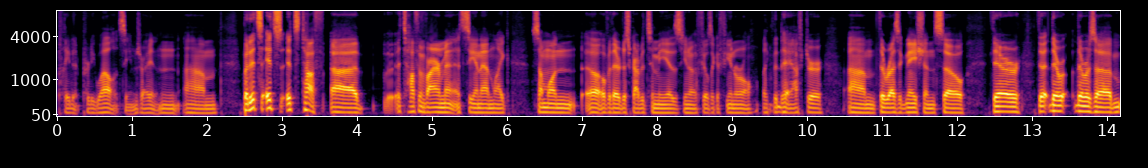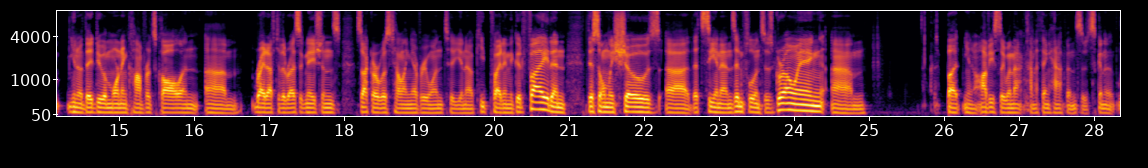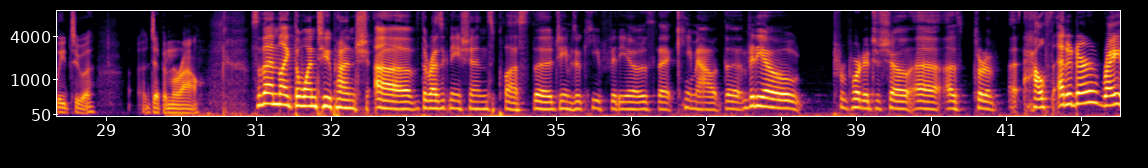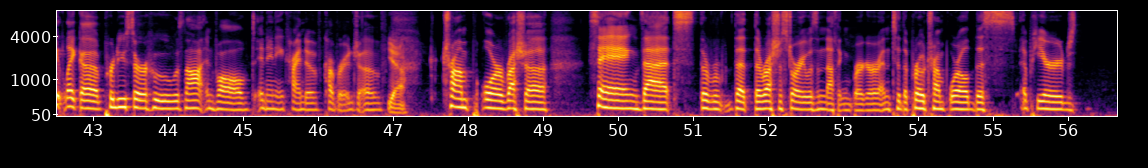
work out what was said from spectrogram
played it pretty well, it seems, right? And um, but it's it's it's tough. Uh, a tough environment at CNN. Like someone uh, over there described it to me as, you know, it feels like a funeral, like the day after um, the resignation. So there, there, there, was a, you know, they do a morning conference call, and um, right after the resignations, Zucker was telling everyone to, you know, keep fighting the good fight, and this only shows uh, that CNN's influence is growing. Um, but you know, obviously, when that kind of thing happens, it's going to lead to a, a dip in morale. So then, like the one-two punch of the resignations plus the James O'Keefe videos that came out. The video purported to show a, a sort of a health editor, right? Like a producer who was not involved in any kind of coverage of Yeah. Trump or Russia, saying that the that the Russia story was a nothing burger, and to the pro-Trump world, this appeared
